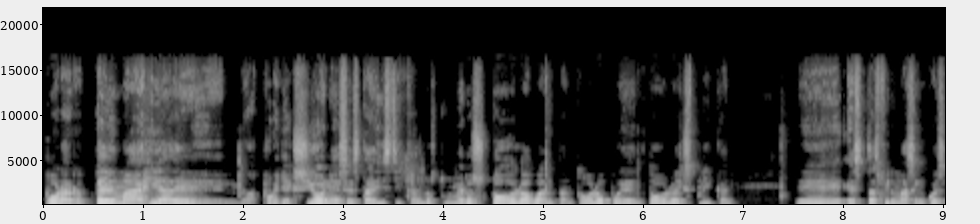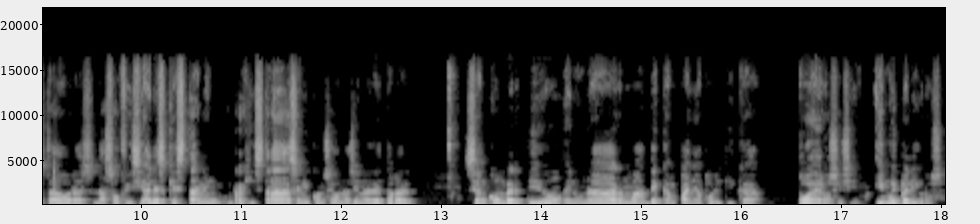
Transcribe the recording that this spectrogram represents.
Por arte de magia de las proyecciones estadísticas, los números todo lo aguantan, todo lo pueden, todo lo explican. Eh, estas firmas encuestadoras, las oficiales que están registradas en el Consejo Nacional Electoral, se han convertido en una arma de campaña política poderosísima y muy peligrosa.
